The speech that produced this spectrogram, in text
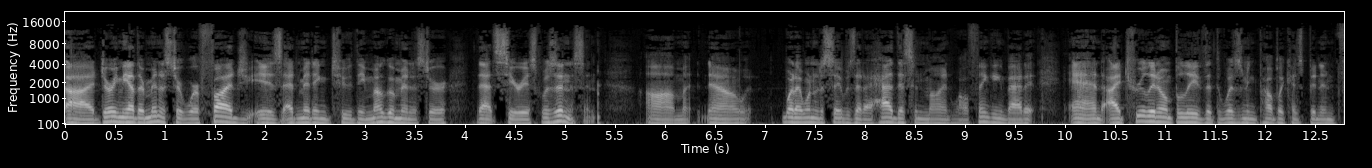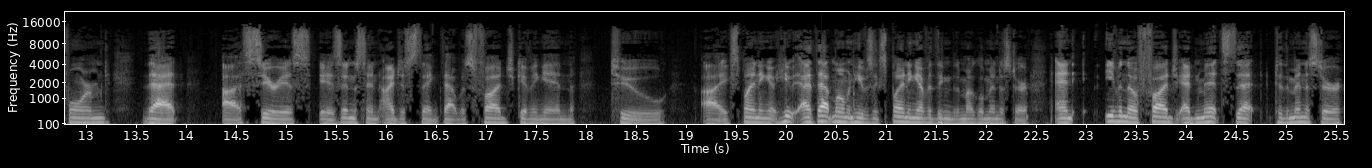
uh, during the other minister, where Fudge is admitting to the Muggle minister that Sirius was innocent. Um, now, what I wanted to say was that I had this in mind while thinking about it, and I truly don't believe that the wizarding public has been informed that uh, Sirius is innocent. I just think that was Fudge giving in to uh, explaining it. He, at that moment, he was explaining everything to the Muggle minister, and even though Fudge admits that to the minister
